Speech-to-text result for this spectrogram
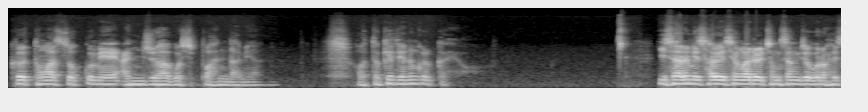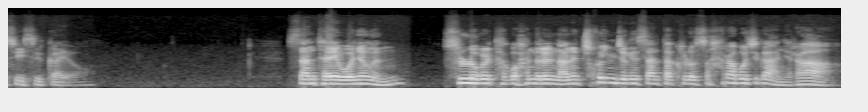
그 동화 속 꿈에 안주하고 싶어 한다면 어떻게 되는 걸까요? 이 사람이 사회생활을 정상적으로 할 수 있을까요? 산타의 원형은 술록을 타고 하늘을 나는 초인적인 산타클로스 할아버지가 아니라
